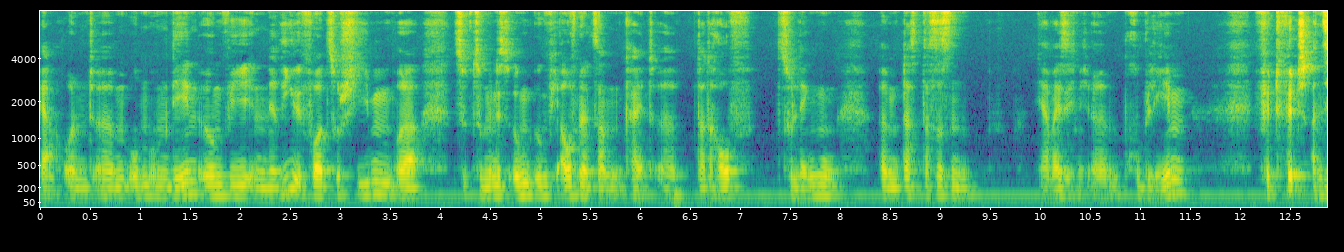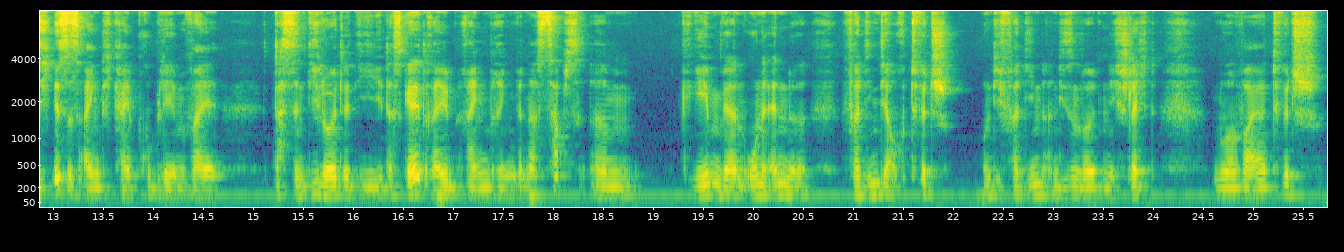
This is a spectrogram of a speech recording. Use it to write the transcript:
Ja, und ähm, um, um den irgendwie in eine Riegel vorzuschieben oder zu, zumindest irgendwie Aufmerksamkeit äh, darauf zu lenken, ähm, das, das ist ein, ja, weiß ich nicht, äh, Problem. Für Twitch an sich ist es eigentlich kein Problem, weil das sind die Leute, die das Geld rein, reinbringen. Wenn da Subs ähm, gegeben werden ohne Ende, verdient ja auch Twitch. Und die verdienen an diesen Leuten nicht schlecht. Nur war ja Twitch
